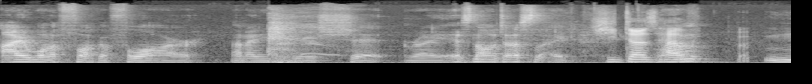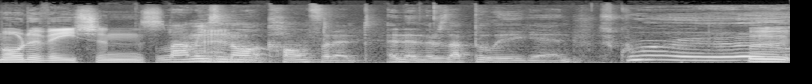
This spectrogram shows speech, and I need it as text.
I want to fuck a flower and I need to do this shit, right? It's not just like She does have motivations. Lammy's and- not confident, and then there's that bully again. Scream!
